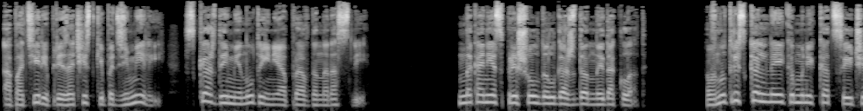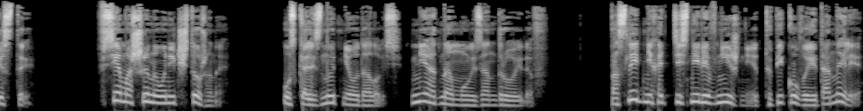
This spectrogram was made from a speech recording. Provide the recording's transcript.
а потери при зачистке подземелий с каждой минутой неоправданно росли. Наконец пришел долгожданный доклад. Внутрискальные коммуникации чисты. Все машины уничтожены. Ускользнуть не удалось ни одному из андроидов. Последних оттеснили в нижние, тупиковые тоннели,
